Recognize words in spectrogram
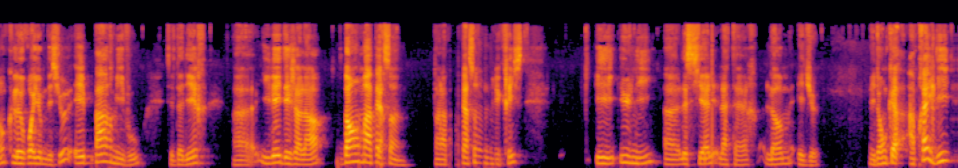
Donc, le royaume des cieux est parmi vous, c'est-à-dire, euh, il est déjà là, dans ma personne, dans la personne du Christ, il unit le ciel, la terre, l'homme et Dieu. Et donc, après, il dit,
